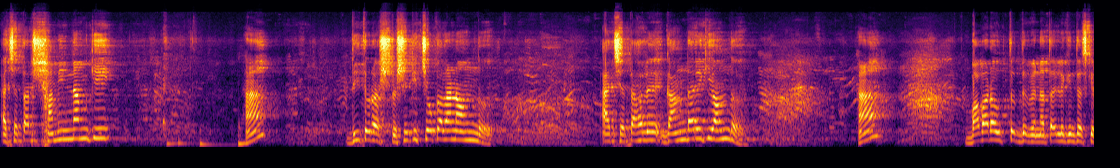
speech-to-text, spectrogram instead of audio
আচ্ছা তার স্বামীর নাম কি? হ্যাঁ? ধৃতরাষ্ট্র, সে কি চোকালা না অন্ধ? আচ্ছা তাহলে গান্ধারে কি অন্ধ? হ্যাঁ? বাবারা উত্তর দেবে না, তাইলে কিন্তু আজকে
